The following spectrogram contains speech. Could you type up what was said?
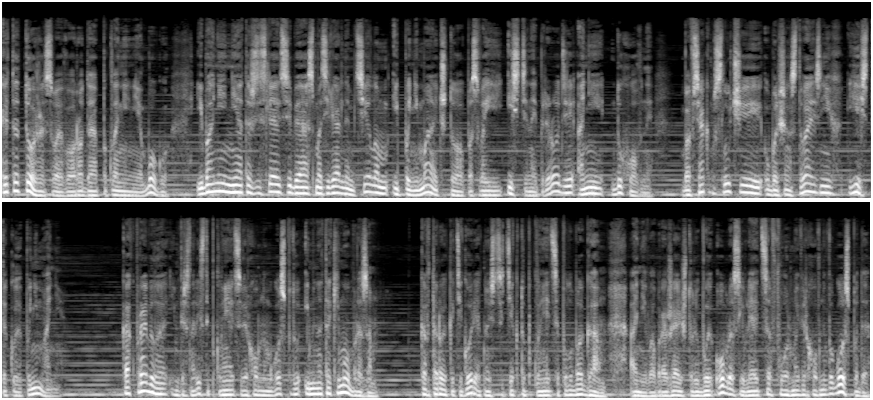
Это тоже своего рода поклонение Богу, ибо они не отождествляют себя с материальным телом и понимают, что по своей истинной природе они духовны. Во всяком случае, у большинства из них есть такое понимание. Как правило, имперсоналисты поклоняются Верховному Господу именно таким образом. Ко второй категории относятся те, кто поклоняется полубогам. Они воображают, что любой образ является формой Верховного Господа.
